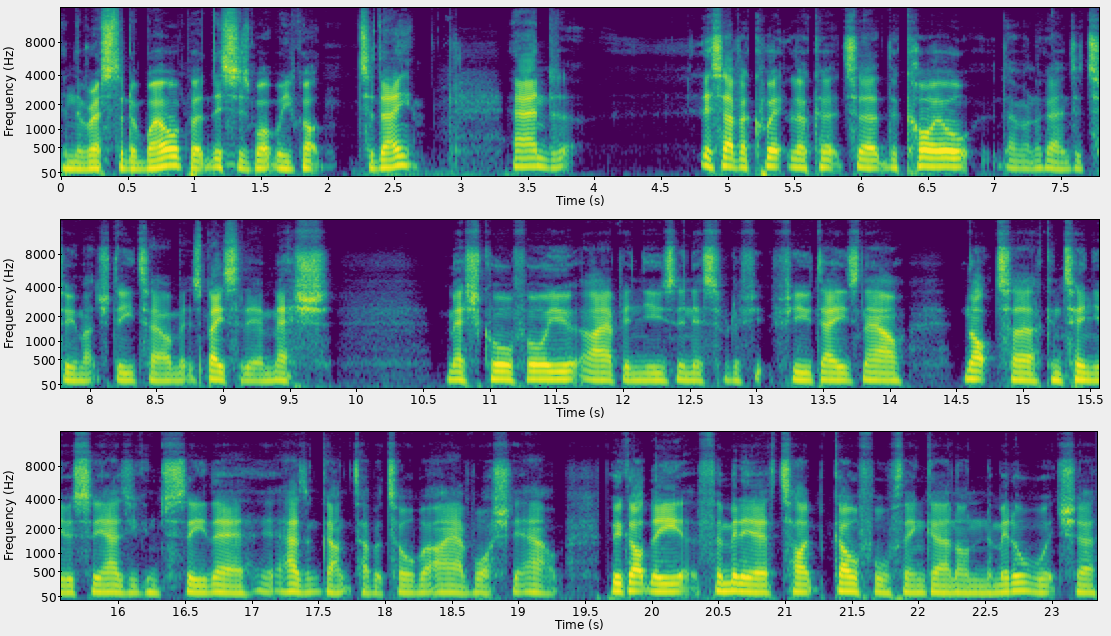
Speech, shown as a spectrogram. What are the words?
in the rest of the world, but this is what we've got today. And let's have a quick look at uh, the coil. Don't want to go into too much detail, but it's basically a mesh mesh core for you. I have been using this for a few days now not uh, continuously as you can see there it hasn't gunked up at all but I have washed it out. We've got the familiar type golf ball thing going on in the middle which uh,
